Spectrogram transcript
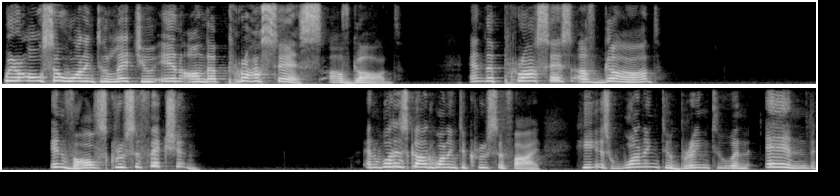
We're also wanting to let you in on the process of God. And the process of God involves crucifixion. And what is God wanting to crucify? He is wanting to bring to an end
